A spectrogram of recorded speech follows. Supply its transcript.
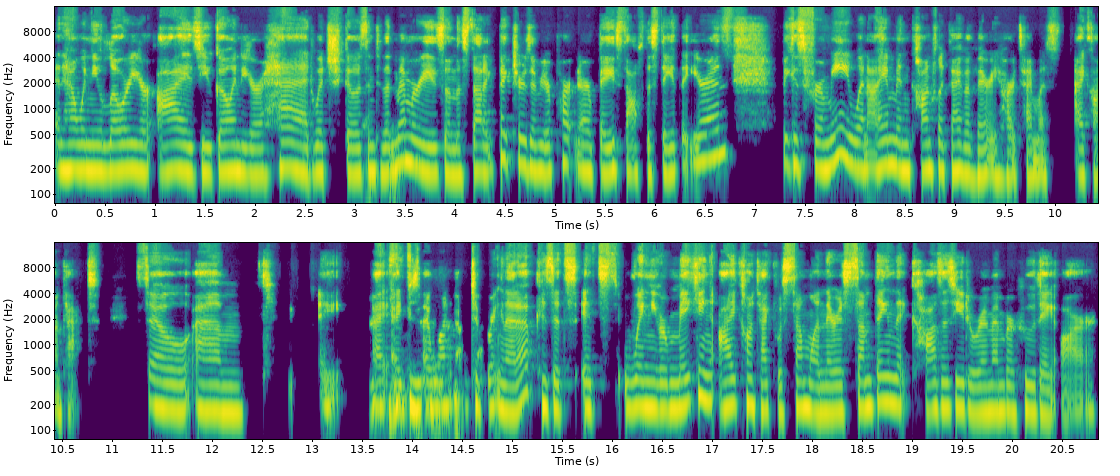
and how when you lower your eyes, you go into your head, which goes into the memories and the static pictures of your partner based off the state that you're in. Because for me, when I'm in conflict, I have a very hard time with eye contact. So, um, I, I, I, just I want to bring that up because it's it's when you're making eye contact with someone, there is something that causes you to remember who they are.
